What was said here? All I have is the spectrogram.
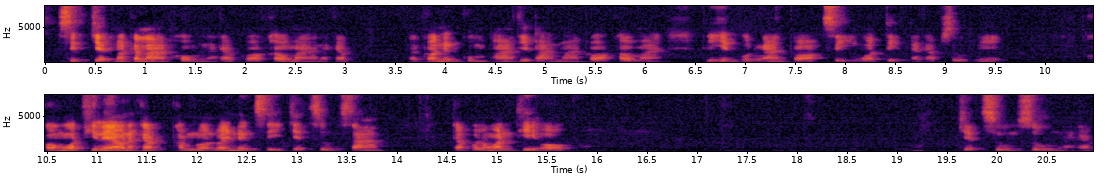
17 มกราคมนะครับก็เข้ามานะครับ แล้วก็ 1 กุมภาที่ผ่านมาก็เข้ามาที่เห็นผลงานก็ 4 งวดติดนะครับสูตรนี้ ของงวดที่แล้วนะครับคำนวณไว้ 14703 กับผลรางวัลที่ออก 700 นะครับ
